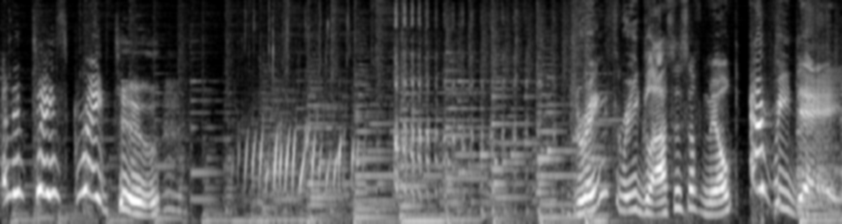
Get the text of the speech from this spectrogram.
And it tastes great too! Drink three glasses of milk every day.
